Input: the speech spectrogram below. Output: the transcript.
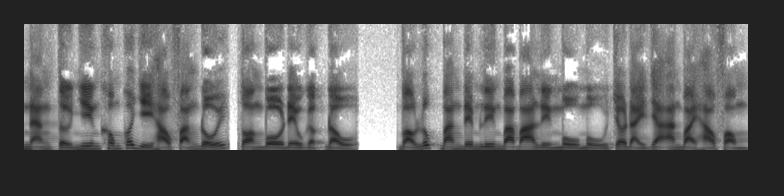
nàng tự nhiên không có gì hảo phản đối, toàn bộ đều gật đầu. Vào lúc ban đêm liên ba ba liền mụ mụ cho đại gia an bài hảo phòng,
